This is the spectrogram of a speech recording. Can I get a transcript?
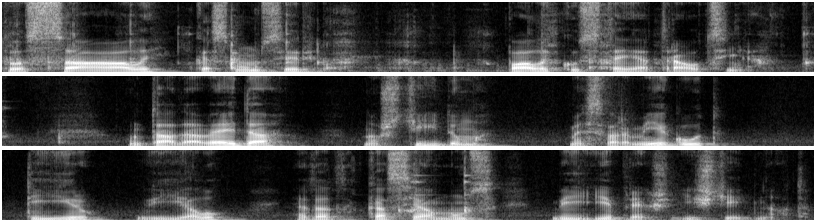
to sāli, kas mums ir palikusi tajā trauciņā. Un tādā veidā no šķīduma mēs varam iegūt tīru vielu, ja tad, kas jau mums bija iepriekš izšķīdināta.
